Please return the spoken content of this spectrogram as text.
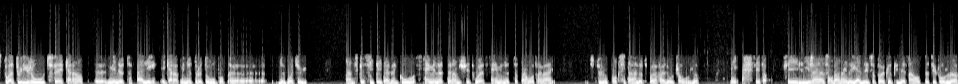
toi, tous les jours, tu fais 40 euh, minutes aller et 40 minutes retour pour, euh, de voiture. Tandis que si tu es à Vancouver, 5 minutes, tu rendu chez toi, 5 minutes, tu t'en vas au travail. Tu ne pas que ce temps-là, tu pourras faire d'autres choses. Mais c'est ça. Les gens sont en train de réaliser, surtout avec le prix de l'essence, toutes ces choses-là,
